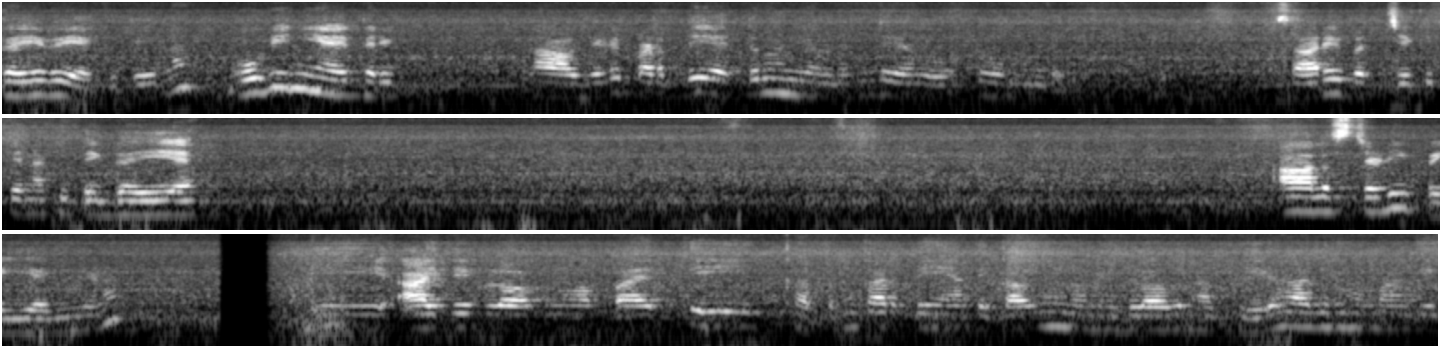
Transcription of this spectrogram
ਗਏ ਵੇ ਆ ਕਿਤੇ ਨਾ। ਉਹ ਵੀ ਨਹੀਂ ਆਏ ਤੇਰੇ। ਨਾਲ ਜਿਹੜੇ ਪੜਦੇ ਆ, ਇੱਧਰੋਂ ਹੀ ਆਉਂਦੇ ਹੁੰਦੇ ਆ ਹੋਰ ਦੋ ਮੁੰਡੇ। ਸਾਰੇ ਬੱਚੇ ਕਿਤੇ ਨਾ ਕਿਤੇ ਗਏ ਆ। ਆਲਸ ਚੜੀ ਪਈ ਹੈਗੀ ਹੈ ਨਾ। ਤੇ ਅੱਜ ਦੇ ਵਲੌਗ ਨੂੰ ਆਪਾਂ ਇੱਥੇ ਹੀ ਖਤਮ ਕਰਦੇ ਆਂ ਤੇ ਕੱਲ ਨੂੰ ਨਵੇਂ ਵਲੌਗ ਨਾਲ ਫੇਰ ਹਾਜ਼ਰ ਹੋਵਾਂਗੇ।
